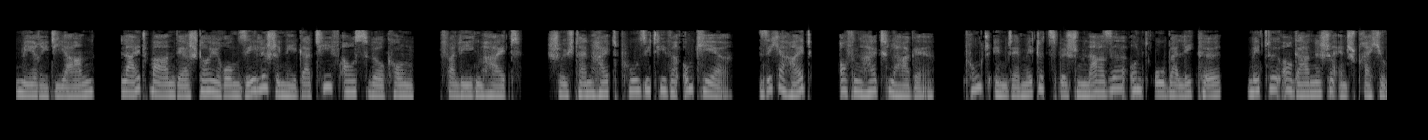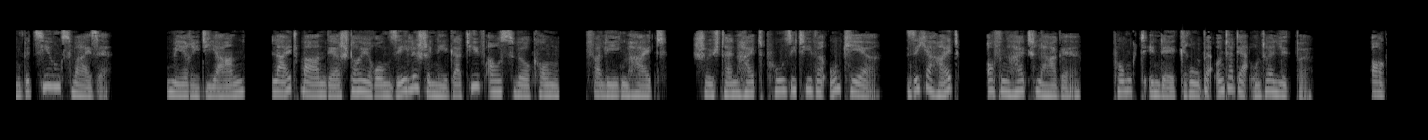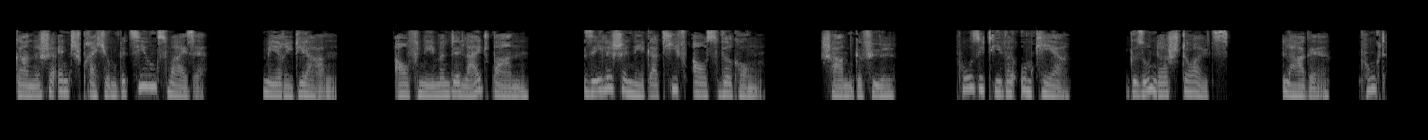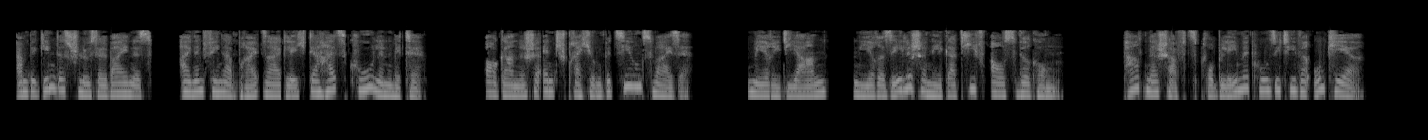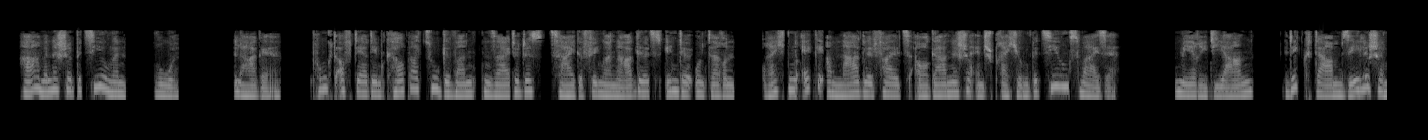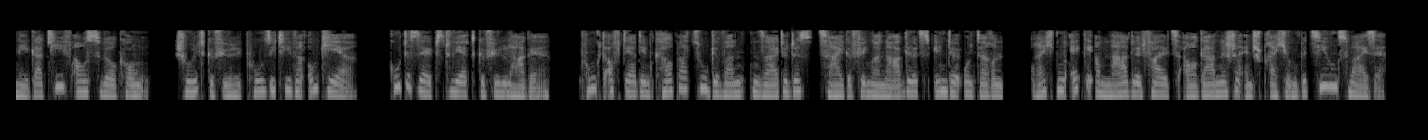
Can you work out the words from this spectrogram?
Meridian, Leitbahn der Steuerung seelische Negativauswirkung, Verlegenheit, Schüchternheit positive Umkehr, Sicherheit, Offenheit Lage, Punkt in der Mitte zwischen Nase und Oberlippe, Mitte organische Entsprechung bzw. Meridian, Leitbahn der Steuerung seelische Negativauswirkung, Verlegenheit, Schüchternheit positive Umkehr, Sicherheit, Offenheit Lage, Punkt in der Grube unter der Unterlippe. Organische Entsprechung bzw. Meridian. Aufnehmende Leitbahn. Seelische Negativauswirkung. Schamgefühl. Positive Umkehr. Gesunder Stolz. Lage. Punkt am Beginn des Schlüsselbeines, einen Finger breit seitlich der Halskuhlenmitte. Organische Entsprechung bzw. Meridian, Niere seelische Negativauswirkung. Partnerschaftsprobleme positiver Umkehr, harmonische Beziehungen, Ruhe. Lage. Punkt auf der dem Körper zugewandten Seite des Zeigefingernagels in der unteren, rechten Ecke am Nagelfalz organische Entsprechung bzw. Meridian, Dickdarm seelische Negativauswirkung, Schuldgefühl positiver Umkehr, gutes Selbstwertgefühl Lage. Punkt auf der dem Körper zugewandten Seite des Zeigefingernagels in der unteren, rechten Ecke am Nagelfalz organische Entsprechung bzw.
